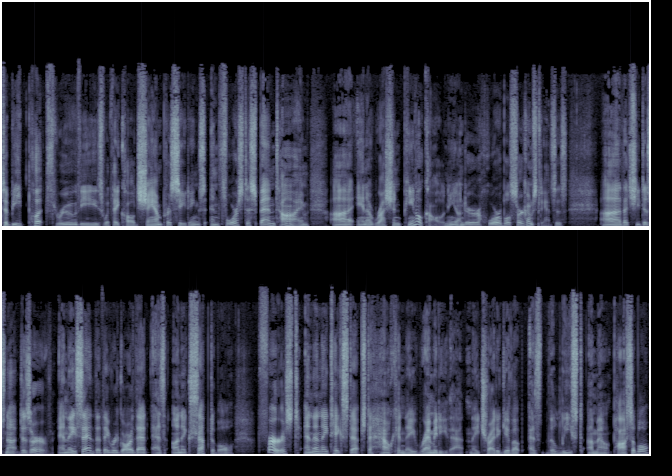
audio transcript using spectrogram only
to be put through these, what they called sham proceedings, and forced to spend time uh, in a Russian penal colony under horrible circumstances uh, that she does not deserve. And they said that they regard that as unacceptable first, and then they take steps to how can they remedy that. And they try to give up as the least amount possible,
